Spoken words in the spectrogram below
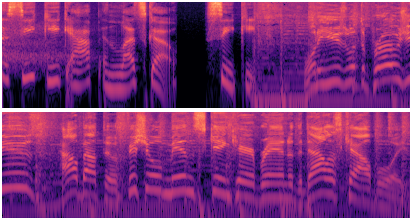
the SeatGeek app and let's go. SeatGeek. Want to use what the pros use? How about the official men's skincare brand of the Dallas Cowboys?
